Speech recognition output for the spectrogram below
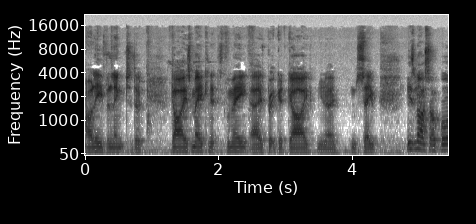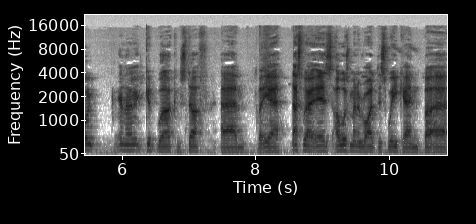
I'll leave a link to the guy making it for me. Uh, he's a pretty good guy, you know. And say he's a nice old boy, you know, good work and stuff. Um, but yeah, that's where it is. I was meant to ride this weekend, but uh,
